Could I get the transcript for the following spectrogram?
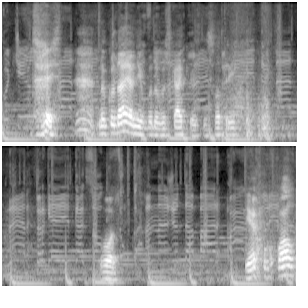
То есть, ну куда я в них буду выскакивать? Ну смотри. Вот. Я их покупал,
